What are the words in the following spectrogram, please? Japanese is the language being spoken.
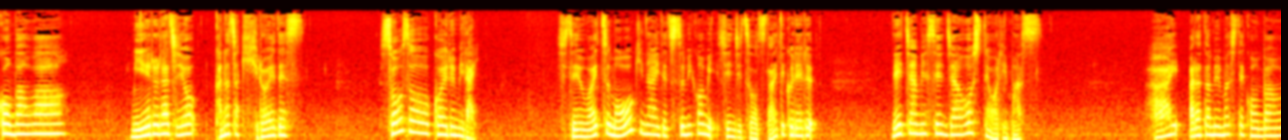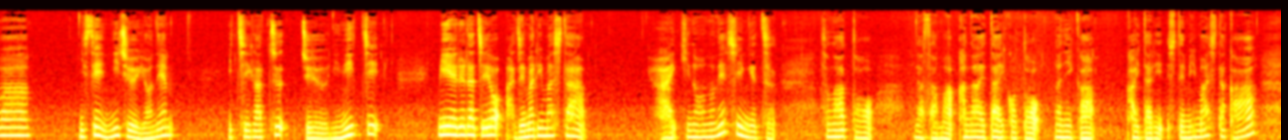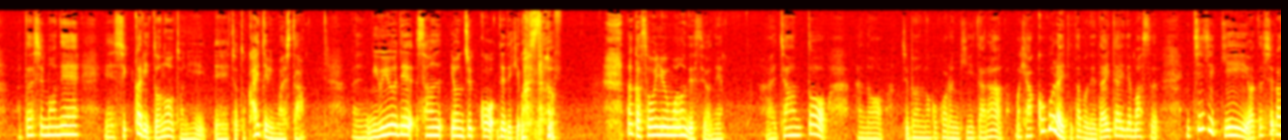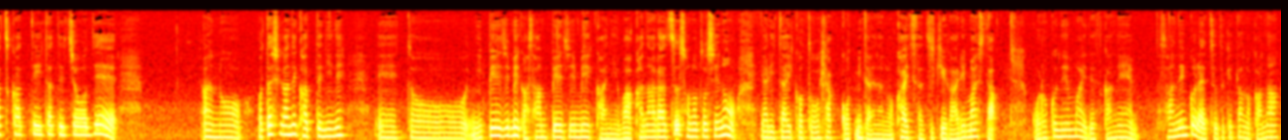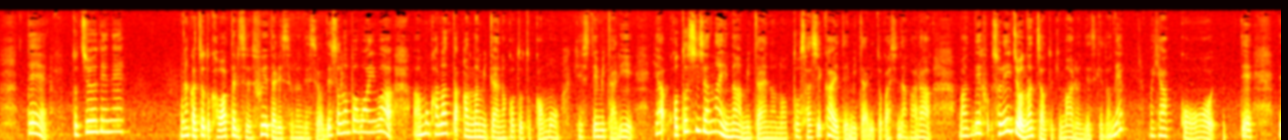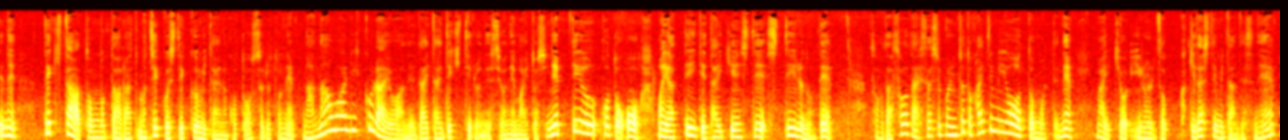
こんばんは。見えるラジオ金崎ひろえです。想像を超える未来。自然はいつも大きな愛で包み込み、真実を伝えてくれる。ネイチャーメッセンジャーをしております。はい、改めましてこんばんは。2024年1月12日、見えるラジオ始まりました。はい、昨日のね新月。その後皆様叶えたいこと何か書いたりしてみましたか？私もね、えーしっかりとノートに、えーちょっと書いてみました。えー余裕で3 4 0個出てきました。なんかそういうものですよね、はい、ちゃんとあの自分の心に聞いたら、まあ、100個ぐらいって多分ね大体出ます。一時期私が使っていた手帳であの私がね勝手にねえー、と2ページ目か3ページ目かには必ずその年のやりたいことを100個みたいなのを書いてた時期がありました。56年前ですかね。3年くらい続けたのかな。で途中でねなんかちょっと変わったりする増えたりするんですよでその場合はあもう叶ったかなみたいなこととかも消してみたりいや今年じゃないなみたいなのと差し替えてみたりとかしながら、まあ、でそれ以上になっちゃう時もあるんですけどね、ま、100個を言ってでねできたと思ったら、まあ、チェックしていくみたいなことをするとね7割くらいはね大体できてるんですよね毎年ねっていうことを、まあ、やっていて体験して知っているので。そうだそうだ久しぶりにちょっと書いてみようと思ってね、まあ、今日いろいろと書き出してみたんですね。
